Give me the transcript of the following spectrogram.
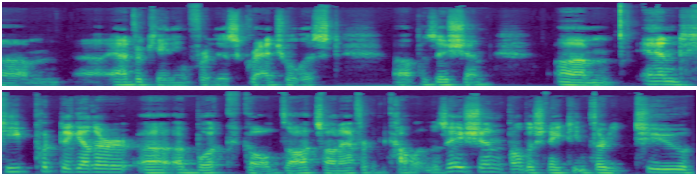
um, uh, advocating for this gradualist position. Um, and he put together a, a, book called Thoughts on African Colonization, published in 1832.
